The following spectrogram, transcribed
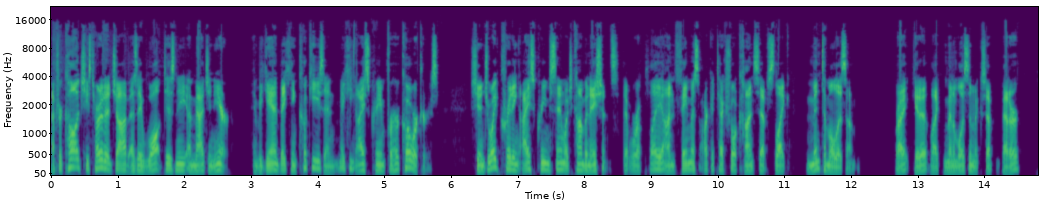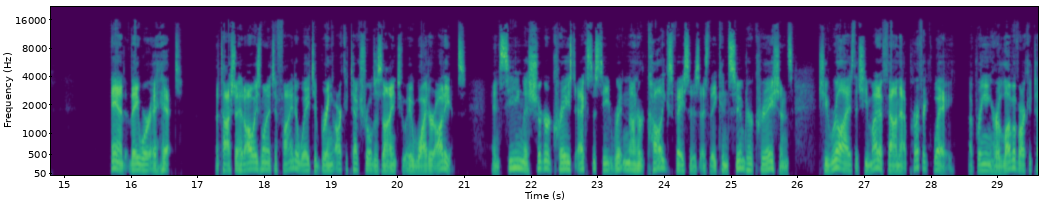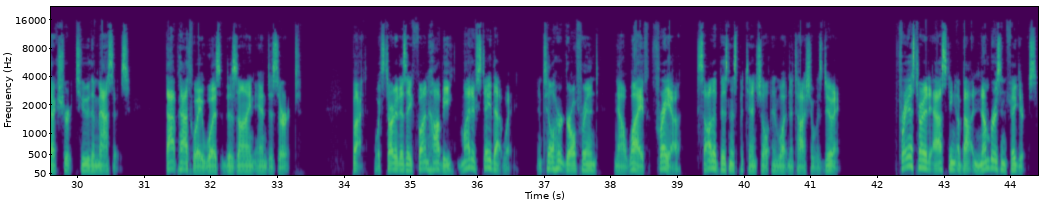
After college, she started a job as a Walt Disney Imagineer and began baking cookies and making ice cream for her coworkers. She enjoyed creating ice cream sandwich combinations that were a play on famous architectural concepts like minimalism, right? Get it? Like minimalism, except better. And they were a hit. Natasha had always wanted to find a way to bring architectural design to a wider audience. And seeing the sugar crazed ecstasy written on her colleagues' faces as they consumed her creations, she realized that she might have found that perfect way of bringing her love of architecture to the masses. That pathway was design and dessert. But what started as a fun hobby might have stayed that way until her girlfriend, now wife, Freya, saw the business potential in what Natasha was doing. Freya started asking about numbers and figures.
